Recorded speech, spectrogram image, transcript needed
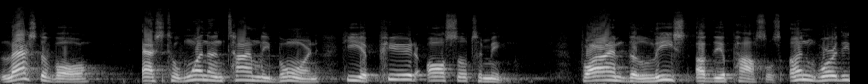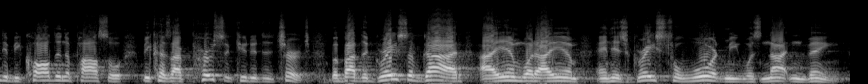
Last of all, as to one untimely born, he appeared also to me. For I am the least of the apostles, unworthy to be called an apostle because I persecuted the church. But by the grace of God, I am what I am, and his grace toward me was not in vain.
